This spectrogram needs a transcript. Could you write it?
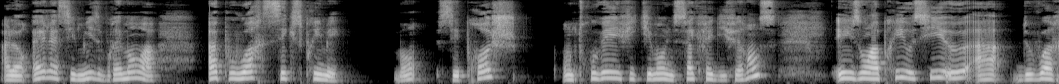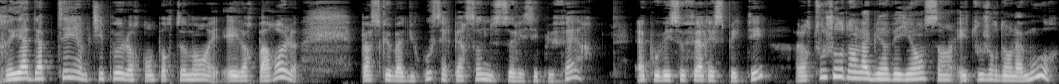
alors elle, elle s'est mise vraiment à, pouvoir s'exprimer. Bon, ses proches ont trouvé effectivement une sacrée différence et ils ont appris aussi eux à devoir réadapter un petit peu leur comportement et, leurs paroles parce que bah du coup cette personne ne se laissait plus faire elle pouvait se faire respecter alors toujours dans la bienveillance hein, et toujours dans l'amour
